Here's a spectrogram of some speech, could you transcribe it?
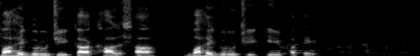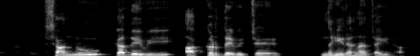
ਵਾਹਿਗੁਰੂ ਜੀ ਕਾ ਖਾਲਸਾ, ਵਾਹਿਗੁਰੂ ਜੀ ਕੀ ਫਤਿਹ। ਸਾਨੂੰ ਕਦੇ ਵੀ ਆਕੜ ਦੇ ਵਿੱਚ ਨਹੀਂ ਰਹਿਣਾ ਚਾਹੀਦਾ।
